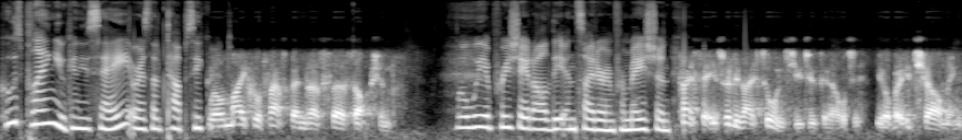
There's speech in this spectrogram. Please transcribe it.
Who's playing you? Can you say? Or is that a top secret? Well, Michael Fassbender is first option. Well, we appreciate all the insider information. Can I say it's really nice talking to you two girls. You're very charming.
